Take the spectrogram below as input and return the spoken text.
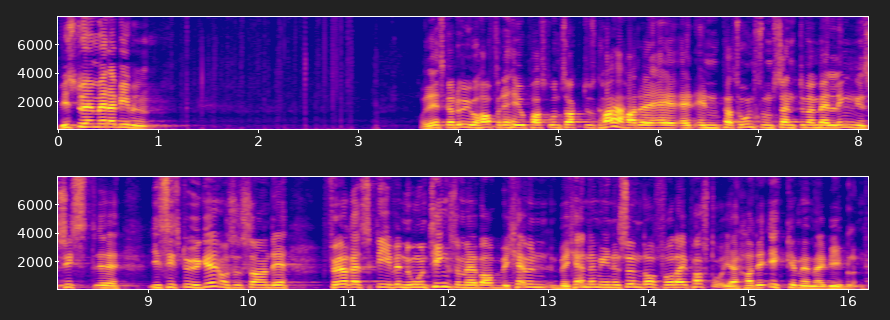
Hvis du har med deg Bibelen, Og det skal du jo ha, for det har jo pastoren sagt du skal ha. Jeg hadde en person som sendte meg melding sist, eh, i siste uke, og så sa han det før jeg skriver noen ting, som jeg bare bekjenner, bekjenne mine synder for deg, pastor. Jeg hadde ikke med meg Bibelen.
